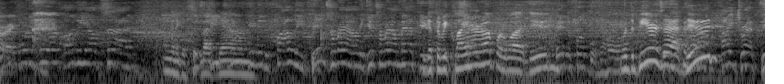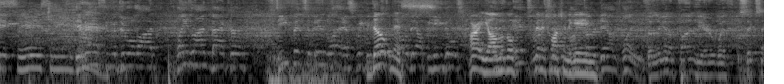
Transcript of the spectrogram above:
All right. 44 on the outside. I'm gonna go sit back down. And he finally bends around and gets around Matthews. You got the recliner up or what, dude? And the fumble. Where the beers at, dude? High draft pick. Seriously. Didn't ask him to do a lot. Played linebacker. Defensive end last week. Dopeness. All right, y'all. I'm gonna go finish watching the game. third down plays. So they're going to punt here with six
